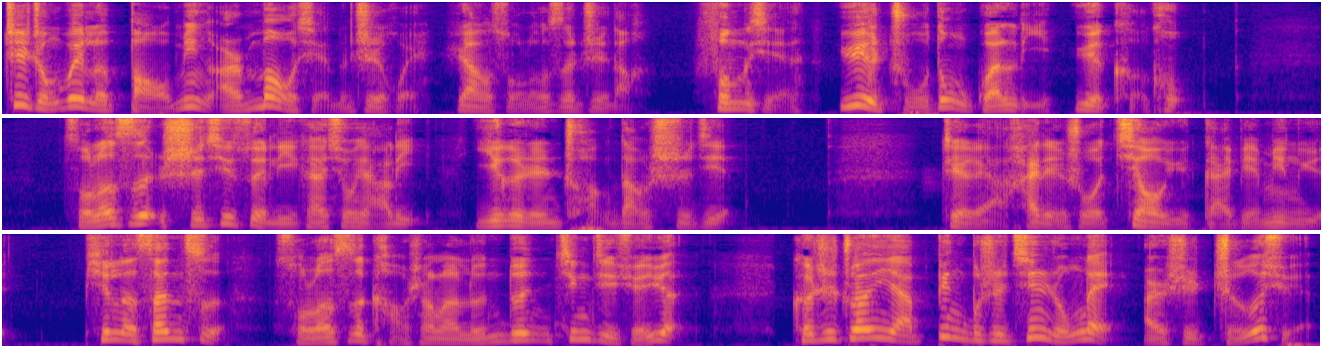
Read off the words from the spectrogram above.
这种为了保命而冒险的智慧，让索罗斯知道风险越主动管理越可控。索罗斯十七岁离开匈牙利，一个人闯荡世界。这个呀，还得说教育改变命运。拼了三次，索罗斯考上了伦敦经济学院，可是专业啊，并不是金融类，而是哲学。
